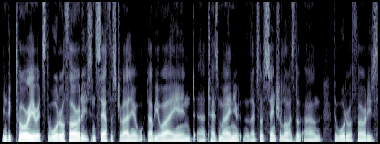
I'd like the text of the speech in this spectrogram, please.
In Victoria, it's the water authorities. In South Australia, WA and uh, Tasmania, they've sort of centralised the, um, the water authorities.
